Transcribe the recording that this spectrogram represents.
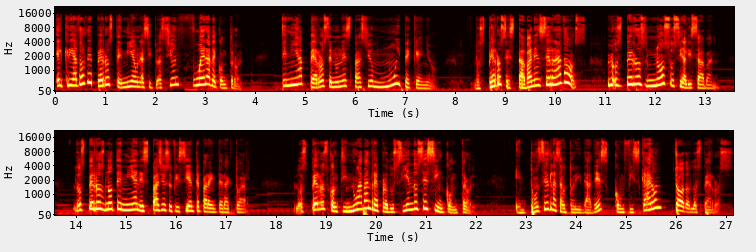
El criador de perros tenía una situación fuera de control. Tenía perros en un espacio muy pequeño. Los perros estaban encerrados. Los perros no socializaban. Los perros no tenían espacio suficiente para interactuar. Los perros continuaban reproduciéndose sin control. Entonces las autoridades confiscaron todos los perros.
